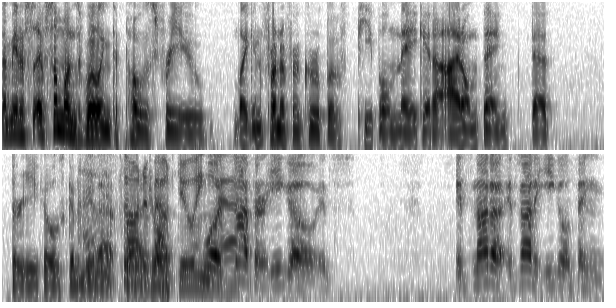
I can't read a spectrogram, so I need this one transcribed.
I mean, if if someone's willing to pose for you, like in front of a group of people naked, I I don't think that their ego is going to be that always thought fragile. about doing well, that. it's not their ego. It's it's not a it's not an ego thing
